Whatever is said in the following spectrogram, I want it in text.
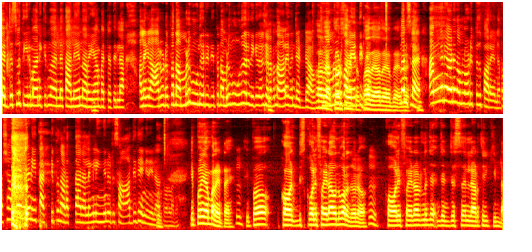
ജഡ്ജസിൽ തീരുമാനിക്കുന്നത് തന്നെ തലേന്ന് അറിയാൻ പറ്റത്തില്ല. അല്ലെങ്കിൽ ആരോട് ഇപ്പൊ നമ്മൾ മൂന്നുപേര് ഇപ്പൊ നമ്മൾ മൂന്നുപേര് നിൽക്കുന്നതിൽ ചിലപ്പോൾ നാളെ ഇവൻ ജഡ്ജ് ആവും. നമ്മളോട് പറയത്തില്ല. മനസ്സിലായോ? അങ്ങനെയാണ് നമ്മളോട് ഇപ്പൊ ഇത് പറയുന്നത്. പക്ഷെ അപ്പൊ എങ്ങനെയാണ് ഈ തട്ടിപ്പ് നടത്താൻ അല്ലെങ്കിൽ ഇങ്ങനെ ഒരു സാധ്യത എങ്ങനെയാണ് ഇപ്പൊ ഞാൻ പറയട്ടെ. ഇപ്പോ ഡിസ്ക്വാളിഫൈഡ് ആവുമെന്ന് പറഞ്ഞല്ലോ. ക്വാളിഫൈഡ് ആയിട്ടുള്ള ജഡ്ജസ് എല്ലായിടത്തും ഇരിക്കണ്ട?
